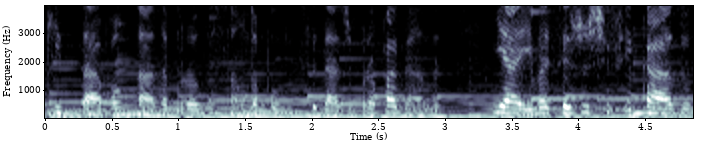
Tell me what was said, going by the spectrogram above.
que está voltada a produção da publicidade e propaganda. E aí vai ser justificado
